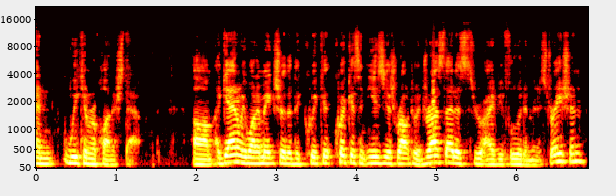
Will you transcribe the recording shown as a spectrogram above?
and we can replenish that. Um, again, we want to make sure that the quick, quickest and easiest route to address that is through IV fluid administration.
